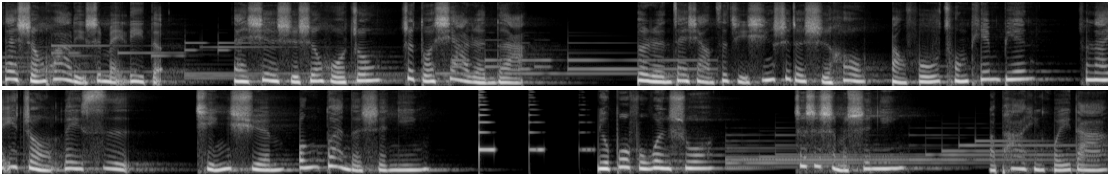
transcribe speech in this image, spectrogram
在神话里是美丽的，在现实生活中是多吓人的啊！个人在想自己心事的时候，仿佛从天边传来一种类似琴弦崩断的声音。刘伯父问说：“这是什么声音？”老帕辛回答：“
